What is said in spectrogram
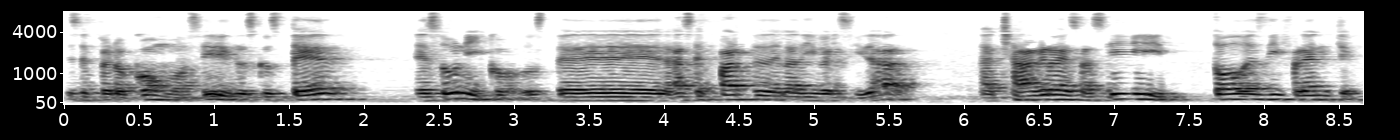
Dice, pero ¿cómo? Sí, dice, es que usted es único, usted hace parte de la diversidad. La chagra es así, todo es diferente.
